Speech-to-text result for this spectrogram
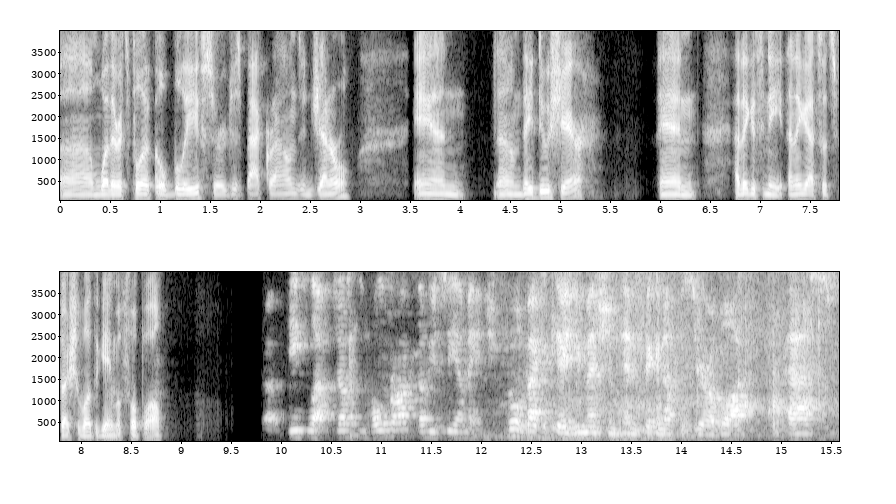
um, whether it's political beliefs or just backgrounds in general, and um, they do share. And I think it's neat. I think that's what's special about the game of football deep left, Justin Holbrock, WCMH. Going back to Cade, you mentioned him picking up the zero block pass.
